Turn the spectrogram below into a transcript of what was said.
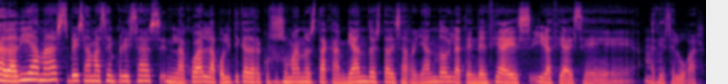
Cada día más ves a más empresas en la cual la política de recursos humanos está cambiando, está desarrollando y la tendencia es ir hacia ese, hacia ese lugar.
